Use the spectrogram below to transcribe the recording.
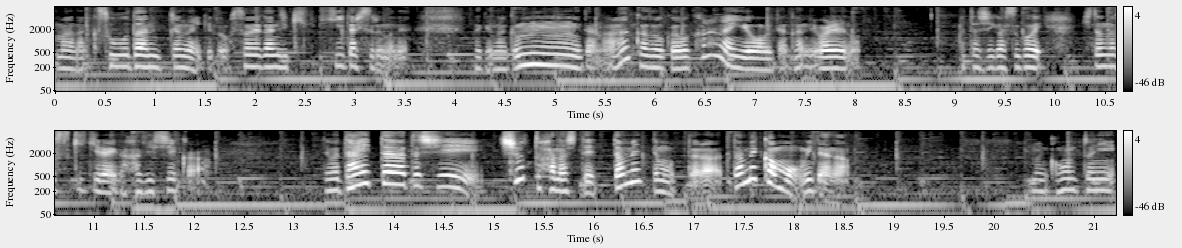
まあなんか相談じゃないけどそういう感じ聞いたりするのね。だけどなんかうーんみたいな合うかどうかわからないよみたいな感じで言われるの。私がすごい人の好き嫌いが激しいから。でも大体私ちょっと話してダメって思ったらダメかもみたいな。なんか本当に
